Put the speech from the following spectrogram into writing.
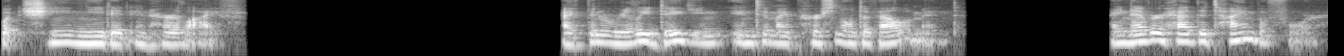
what she needed in her life. I've been really digging into my personal development. I never had the time before.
